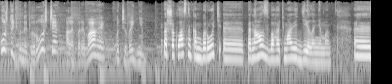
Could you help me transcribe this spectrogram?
Коштують вони дорожче, але переваги очевидні. Першокласникам беруть е, пенал з багатьма відділеннями. Е,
